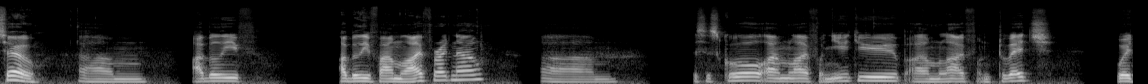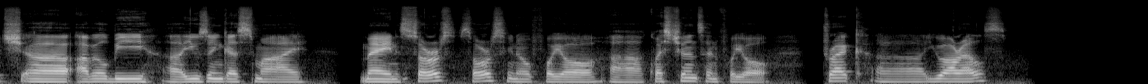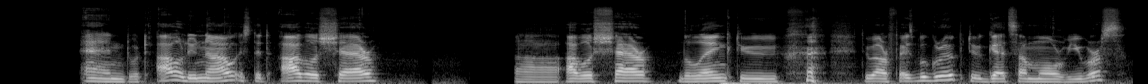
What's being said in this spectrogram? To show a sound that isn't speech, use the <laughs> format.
So, um, I believe, I believe I'm live right now. Um, this is cool. I'm live on YouTube. I'm live on Twitch, which uh, I will be uh, using as my main source. Source, you know, for your uh, questions and for your track URLs. Uh, and what I will do now is that I will share. Uh, I will share the link to <laughs> to our Facebook group to get some more viewers,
